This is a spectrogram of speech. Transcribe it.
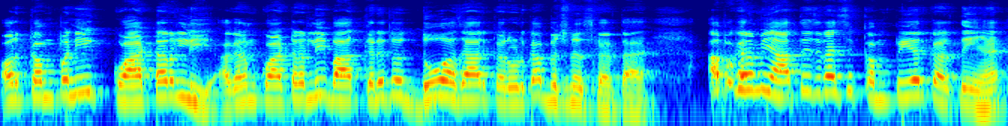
और कंपनी क्वार्टरली, अगर हम क्वार्टरली बात करें तो दो हज़ार करोड़ का बिज़नेस करता है। अब अगर हम आते जरा इसे कंपेयर करते हैं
